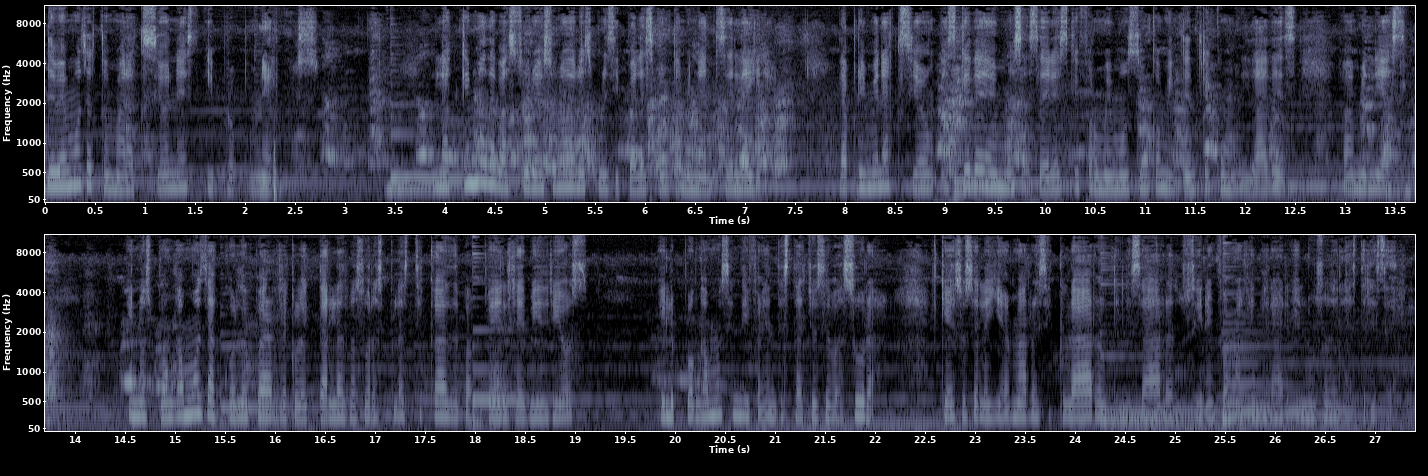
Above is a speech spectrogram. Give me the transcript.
debemos de tomar acciones y proponernos. La quema de basura es uno de los principales contaminantes del aire. La primera acción es que debemos hacer es que formemos un comité entre comunidades, familias y nos pongamos de acuerdo para recolectar las basuras plásticas, de papel, de vidrios y lo pongamos en diferentes tachos de basura que eso se le llama reciclar, reutilizar, reducir en forma general el uso de las 3R.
